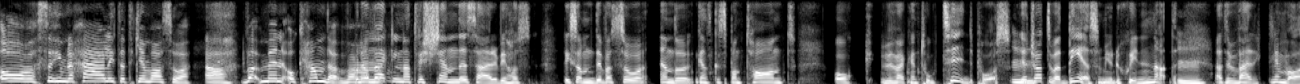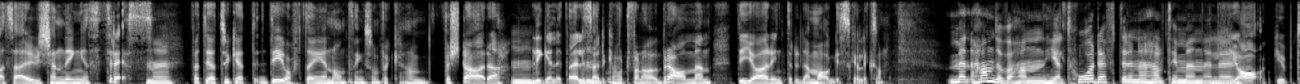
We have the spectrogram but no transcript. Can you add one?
Åh, så himla härligt att det kan vara så. Ja. Va, men och han då? Var Och han... verkligen att vi kände så här, vi har, liksom, det var så ändå ganska spontant och vi verkligen tog tid på oss. Mm. Jag tror att det var det som gjorde skillnad. Att det verkligen var så här, vi kände ingen stress. Nej. För att jag tycker att det ofta är någonting som för, kan förstöra Mm. liggen lite. Eller så här, det kan fortfarande vara bra men det gör inte det där magiska. Liksom. Men han då, var han helt hård efter den här halvtimmen? Eller? Ja, gud.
